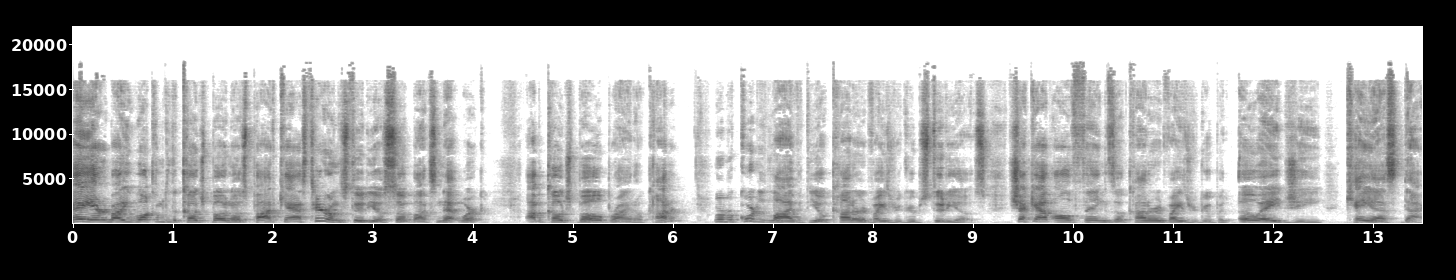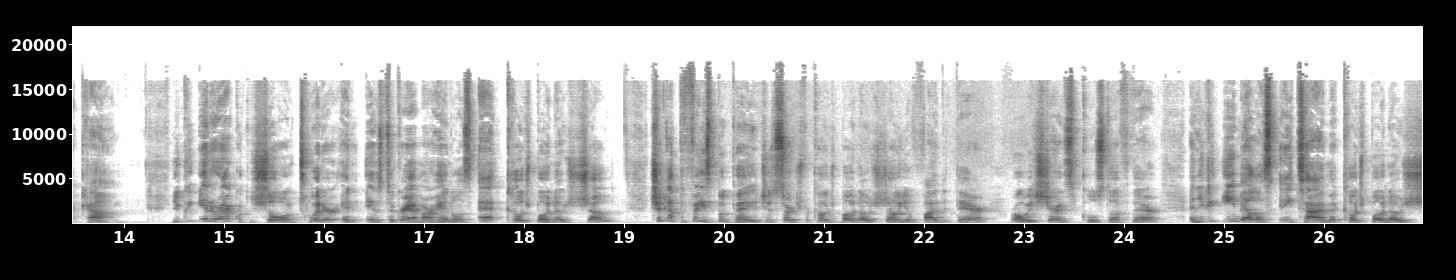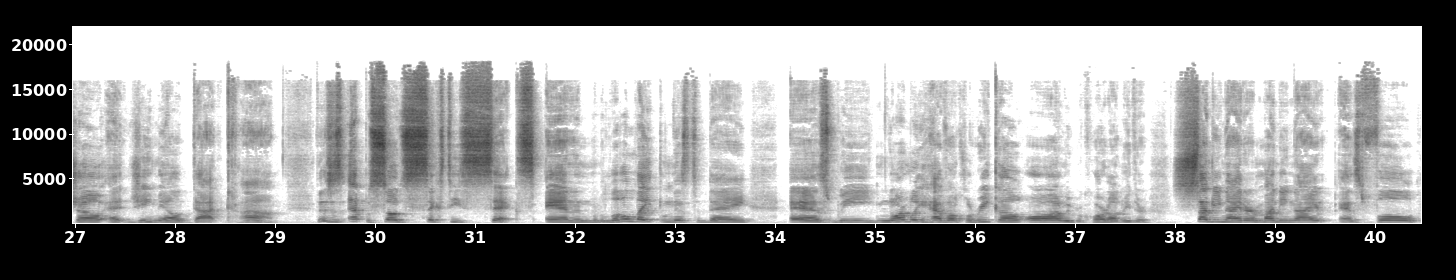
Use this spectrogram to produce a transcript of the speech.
Hey, everybody, welcome to the Coach Bo Knows podcast here on the Studio Soapbox Network. I'm Coach Bo, Brian O'Connor. We're recorded live at the O'Connor Advisory Group studios. Check out all things O'Connor Advisory Group at oagks.com. You can interact with the show on Twitter and Instagram. Our handle is at Coach Bo Knows Show. Check out the Facebook page. Just search for Coach Bo Knows Show. You'll find it there. We're always sharing some cool stuff there. And you can email us anytime at CoachBoKnowsShow at gmail.com. This is episode 66, and I'm a little late on this today as we normally have Uncle Rico on. We record on either Sunday night or Monday night. As full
